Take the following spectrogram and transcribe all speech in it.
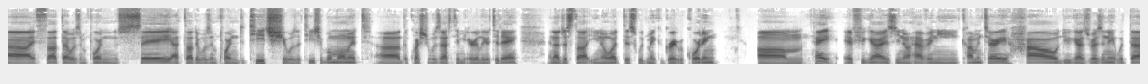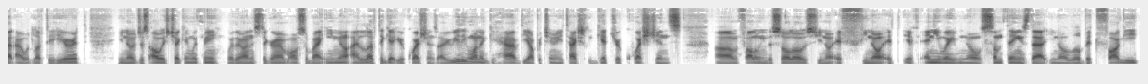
uh, I thought that was important to say. I thought it was important to teach. It was a teachable moment. Uh, the question was asked to me earlier today, and I just thought, you know what, this would make a great recording. Um, hey, if you guys, you know, have any commentary, how do you guys resonate with that? I would love to hear it you know, just always check in with me, whether on Instagram, also by email. I love to get your questions. I really want to have the opportunity to actually get your questions um, following the solos. You know, if, you know, if, if anyway, you know, some things that, you know, a little bit foggy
